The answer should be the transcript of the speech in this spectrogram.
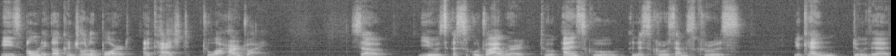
is only a controller board attached to a hard drive. So use a screwdriver to unscrew and screw some screws. You can do the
